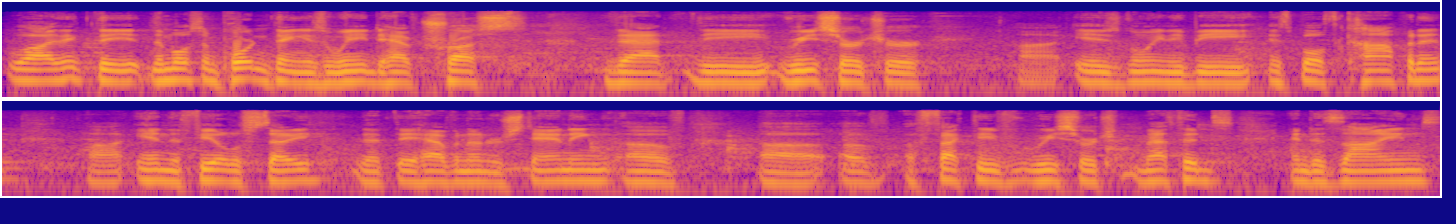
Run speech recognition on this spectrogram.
Well, I think the, the most important thing is we need to have trust that the researcher uh, is going to be, is both competent uh, in the field of study, that they have an understanding of, uh, of effective research methods and designs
